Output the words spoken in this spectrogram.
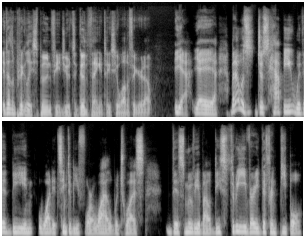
it doesn't particularly spoon feed you. It's a good thing. It takes you a while to figure it out. Yeah, yeah, yeah, yeah. But I was just happy with it being what it seemed to be for a while, which was this movie about these three very different people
